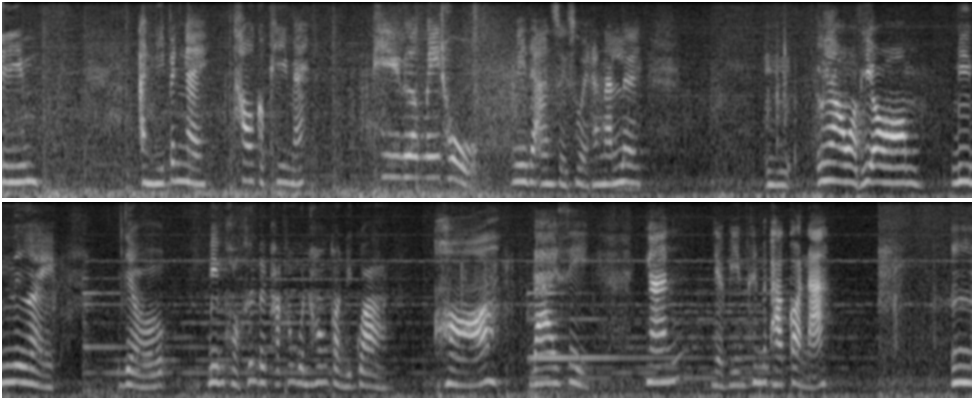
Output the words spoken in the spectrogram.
บีม อันนี้เป็นไงเข้ากับพี่ไหมพี่เลือกไม่ถูก มีแต่อันสวยๆทั้งนั้นเลย อืมไม่เอาอะพี่ออม บีมเหนื่อย เดี๋ยวบีมขอขึ้นไปพักข้างบนห้องก่อนดีกว่า หอ ได้สิ งั้นเดี๋ยวบีมขึ้นไปพักก่อนนะ อืม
